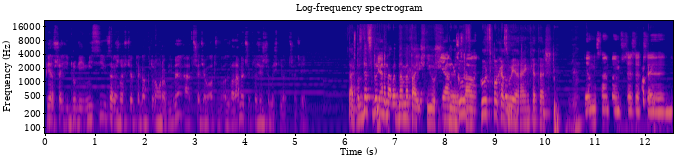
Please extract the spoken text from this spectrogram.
pierwszej i drugiej misji, w zależności od tego, którą robimy, a trzecią od, odwalamy, czy ktoś jeszcze myśli o trzeciej? Tak, bo zdecydujmy Ja- nawet na meta, jeśli już. Ja e, myślę- Gurt, pokazuje rękę też. Ja myślałem, powiem szczerze, czy nie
